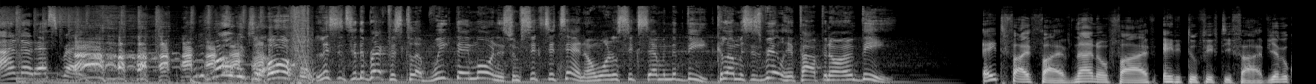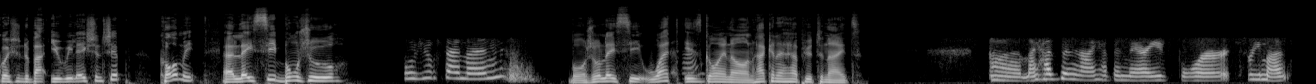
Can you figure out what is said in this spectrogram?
I know that's right. what is wrong with you? Oh. Listen to The Breakfast Club weekday mornings from 6 to 10 on 1067 The Beat. Columbus's real hip hop and R&B. 855-905-8255. You have a question about your relationship? Call me. Uh, Lacey, bonjour. Bonjour, Simon. Bonjour, Lacey. What is going on? How can I help you tonight? Uh, my husband and I have been married for three months,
